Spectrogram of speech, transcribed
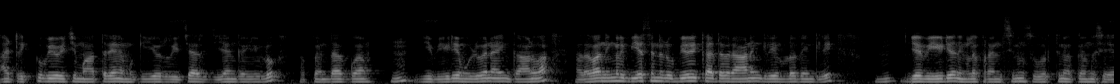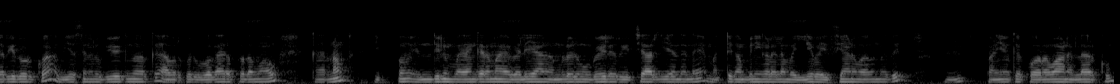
ആ ട്രിക്ക് ഉപയോഗിച്ച് മാത്രമേ നമുക്ക് ഈ ഒരു റീചാർജ് ചെയ്യാൻ കഴിയുള്ളൂ. അപ്പോൾ എന്താക്കുക? ഈ വീഡിയോ മുഴുവനായും കാണുക. അഥവാ നിങ്ങൾ ബി എസ് എൻ എൽ ഉപയോഗിക്കാത്തവരാണെങ്കിൽ ഉള്ളതെങ്കിൽ ഈ വീഡിയോ നിങ്ങളുടെ ഫ്രണ്ട്സിനും സുഹൃത്തിനും ഒക്കെ ഒന്ന് ഷെയർ ചെയ്ത് കൊടുക്കുക. ബി എസ് എൻ എൽ ഉപയോഗിക്കുന്നവർക്ക് അവർക്കൊരു ഉപകാരപ്രദമാവും. കാരണം ഇപ്പം എന്തിലും ഭയങ്കരമായ വിലയാണ് നമ്മളൊരു മൊബൈൽ റീചാർജ് ചെയ്യാൻ തന്നെ മറ്റ് കമ്പനികളെല്ലാം വലിയ പൈസയാണ് വാങ്ങുന്നത്. പണിയൊക്കെ കുറവാണ് എല്ലാവർക്കും.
